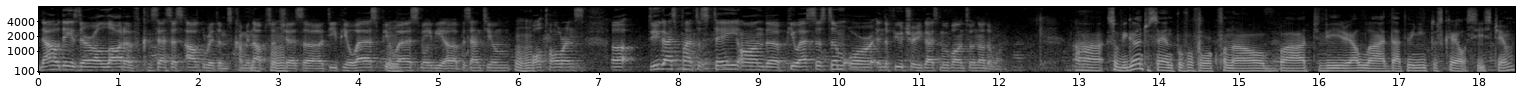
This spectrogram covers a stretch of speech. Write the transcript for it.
nowadays there are a lot of consensus algorithms coming up, such as uh, DPoS, POS, maybe uh, Byzantine fault tolerance. Uh, do you guys plan to stay on the POS system, or in the future you guys move on to another one? Uh, so we're going to stay on proof of work for now, but we realize that we need to scale system,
